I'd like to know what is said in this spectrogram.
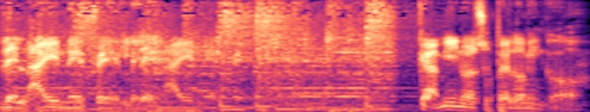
de la NFL. Camino al Superdomingo.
